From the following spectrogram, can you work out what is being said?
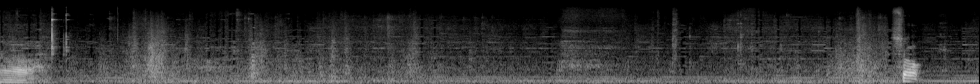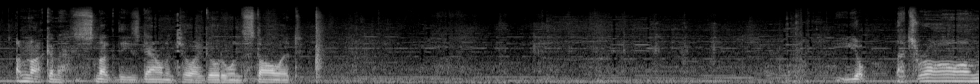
Uh, so I'm not gonna snug these down until I go to install it Yup, that's wrong.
